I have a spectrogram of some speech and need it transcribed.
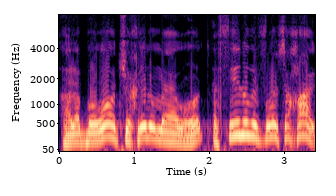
על הבורות שהכינו מערות, אפילו בפרוס החג.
